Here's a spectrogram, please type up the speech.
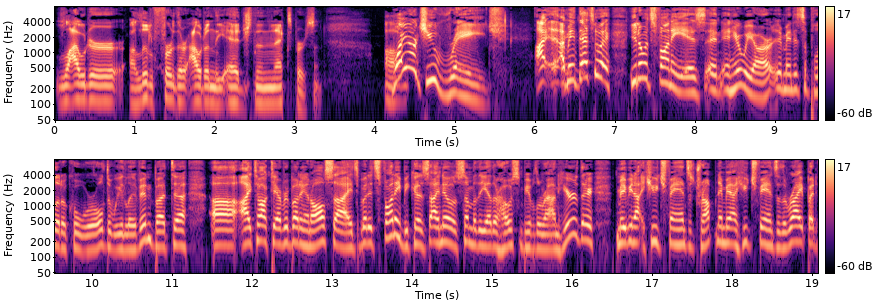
louder, a little further out on the edge than the next person. Why aren't you rage? I, I mean, that's what you know. What's funny is, and, and here we are. I mean, it's a political world that we live in, but uh, uh, I talk to everybody on all sides. But it's funny because I know some of the other hosts and people around here. They're maybe not huge fans of Trump, maybe not huge fans of the right. But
